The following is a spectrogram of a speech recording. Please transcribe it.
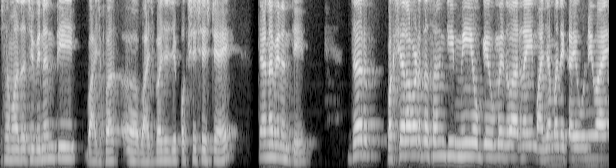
समाजाची विनंती. भाजपा भाजपाचे जे पक्षश्रेष्ठी आहे त्यांना विनंती. आहे. जर पक्षाला वाटत असेल की मी योग्य उमेदवार नाही माझ्यामध्ये काही उणीव आहे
